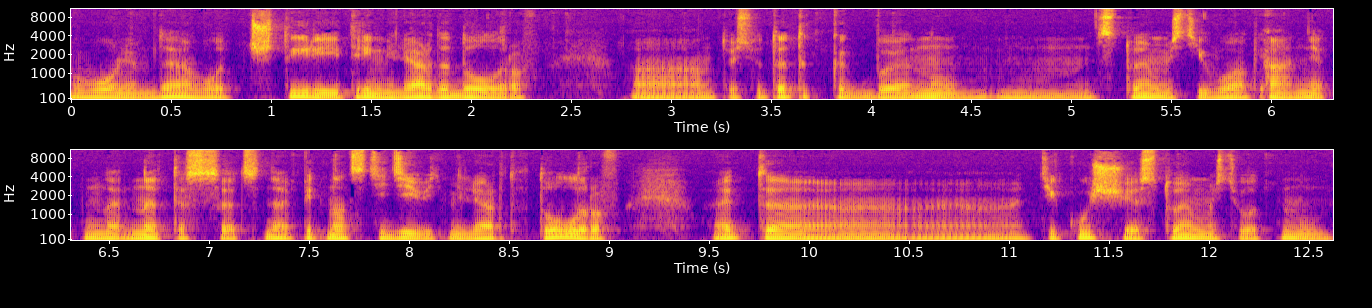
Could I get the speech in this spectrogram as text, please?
Volume, да, вот 4,3 миллиарда долларов. Uh, то есть вот это как бы, ну, стоимость его... А, нет, net assets, да, 15,9 миллиардов долларов. Это текущая стоимость вот, ну,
